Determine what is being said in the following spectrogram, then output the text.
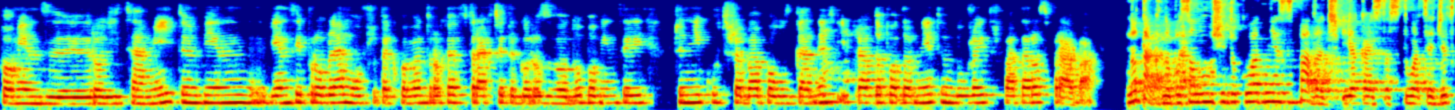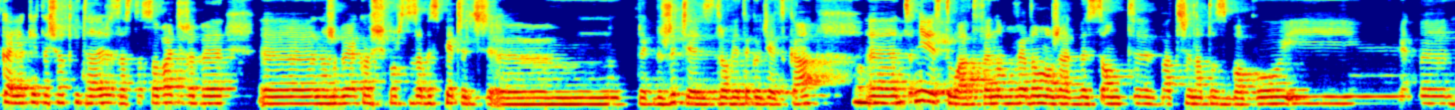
pomiędzy rodzicami, tym więcej problemów, że tak powiem, trochę w trakcie tego rozwodu, bo więcej czynników trzeba pouzgadniać i prawdopodobnie tym dłużej trwa ta rozprawa. No tak, no bo sąd musi dokładnie zbadać, jaka jest ta sytuacja dziecka, jakie te środki należy zastosować, żeby, yy, no żeby jakoś po prostu zabezpieczyć yy, jakby życie, zdrowie tego dziecka. Mhm. To nie jest łatwe, no bo wiadomo, że jakby sąd patrzy na to z boku i jakby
